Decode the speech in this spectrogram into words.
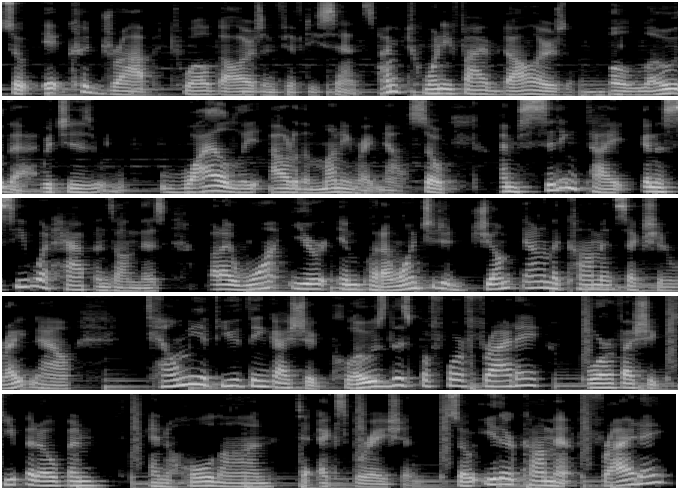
So it could drop $12.50. I'm $25 below that, which is wildly out of the money right now. So I'm sitting tight, gonna see what happens on this, but I want your input. I want you to jump down in the comment section right now. Tell me if you think I should close this before Friday or if I should keep it open and hold on to expiration. So either comment Friday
